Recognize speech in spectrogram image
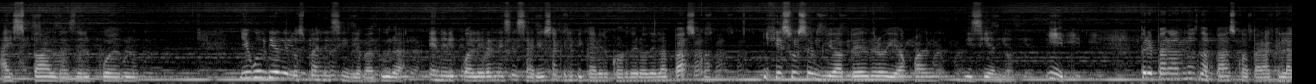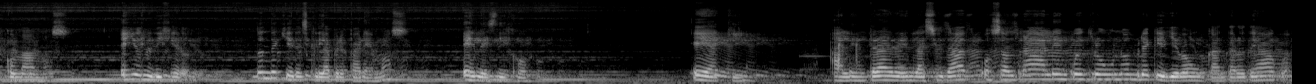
a espaldas del pueblo. Llegó el día de los panes sin levadura, en el cual era necesario sacrificar el cordero de la Pascua. Y Jesús envió a Pedro y a Juan diciendo, Id, preparadnos la Pascua para que la comamos. Ellos le dijeron, ¿dónde quieres que la preparemos? Él les dijo, He aquí, al entrar en la ciudad os saldrá al encuentro un hombre que lleva un cántaro de agua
